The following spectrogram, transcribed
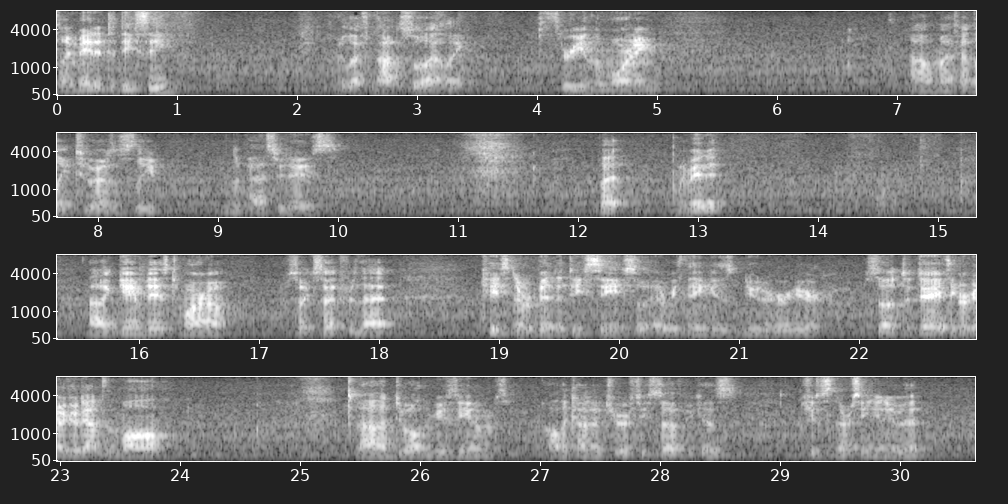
So we made it to DC. We left Knoxville at like 3 in the morning. Um, I've had like two hours of sleep in the past two days. But we made it. Uh, game day is tomorrow. So excited for that. Kate's never been to DC, so everything is new to her here. So today I think we're going to go down to the mall, uh, do all the museums, all the kind of touristy stuff because she's never seen any of it.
